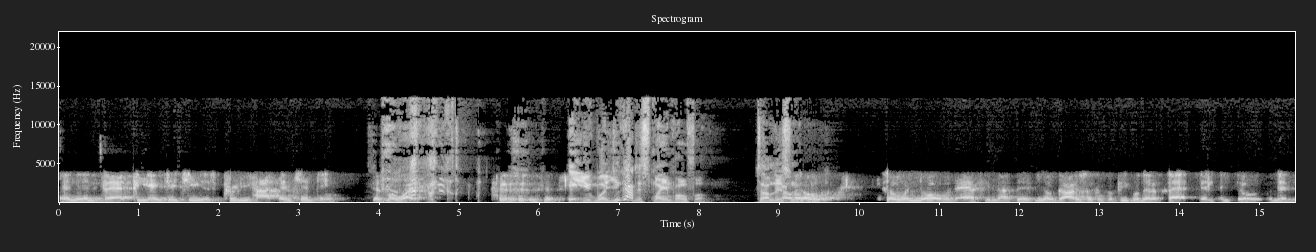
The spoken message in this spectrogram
And then fat, P H A T is pretty hot and tempting. That's my wife. well, you got to explain both of them to our listeners. So, so when Noah was asking, I said, you know, God is looking for people that are fat. And, and so, and then,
